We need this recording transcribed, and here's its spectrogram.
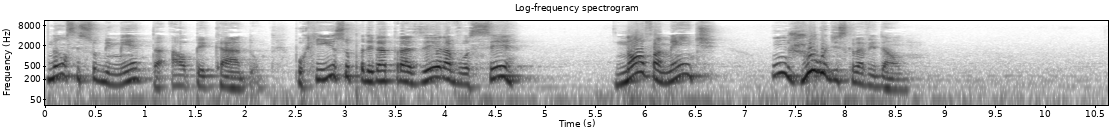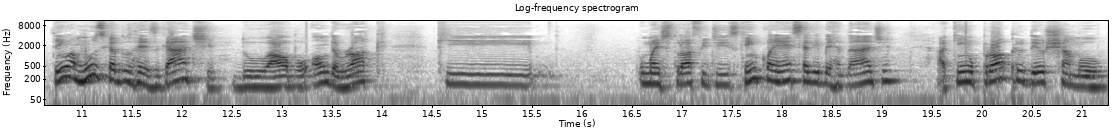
Não se submeta ao pecado, porque isso poderá trazer a você novamente um jugo de escravidão. Tem uma música do Resgate do álbum On the Rock que uma estrofe diz: Quem conhece a liberdade, a quem o próprio Deus chamou,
